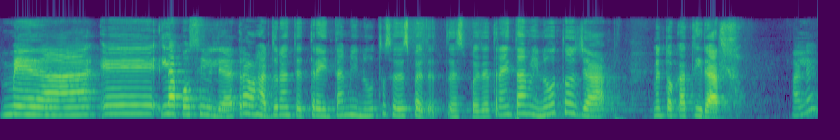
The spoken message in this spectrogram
Me da eh, la posibilidad de trabajar durante 30 minutos, después de, después de 30 minutos ya me toca tirarlo, ¿vale?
